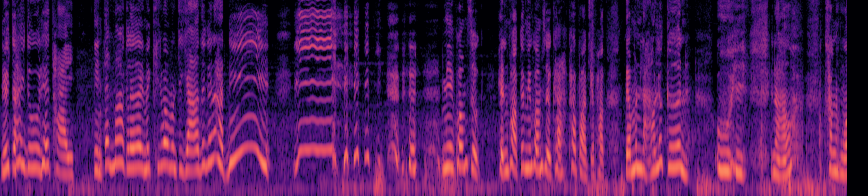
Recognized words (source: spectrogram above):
เดี๋ยวจะให้ดูให้ถ่ายตื่นเต้นมากเลย ไม่คิดว่ามันจะยาวถึงขนาดนี้มีความสุขเห็นผักก็มีความสุขค่ะ ข้าวผักเก็บผัก แต่มันหนาวเหลือเกิน อุ้ยหนาว คันหัว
